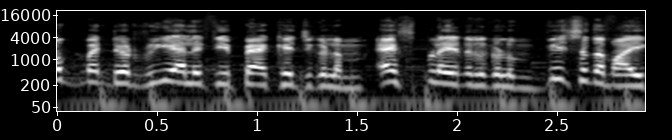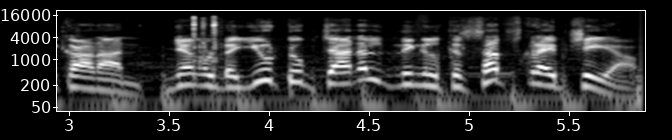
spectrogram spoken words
ഓഗ്മെന്റഡ് റിയാലിറ്റി പാക്കേജുകളും എക്സ്പ്ലെയിനറുകളും വിശദമായി കാണാൻ ഞങ്ങളുടെ യൂട്യൂബ് ചാനൽ നിങ്ങൾക്ക് സബ്സ്ക്രൈബ് ചെയ്യാം.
